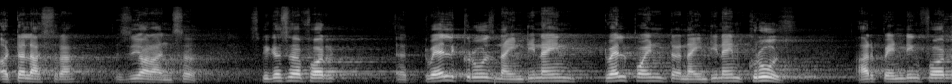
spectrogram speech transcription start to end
Atal Asra. This is your answer. Speaker sir, for uh, 12 crores 99, 12.99 uh, crores are pending for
